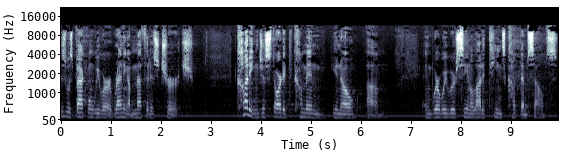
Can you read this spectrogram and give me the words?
This was back when we were renting a Methodist church. Cutting just started to come in, you know, um, and where we were seeing a lot of teens cut themselves.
